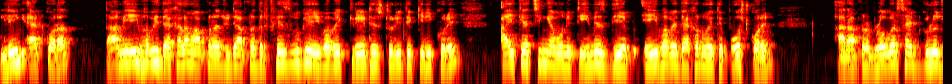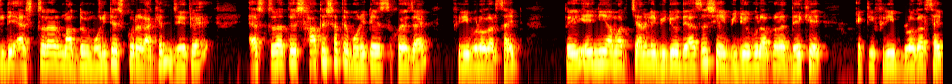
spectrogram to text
লিঙ্ক অ্যাড করার। তা আমি এইভাবেই দেখালাম, আপনারা যদি আপনাদের ফেসবুকে এইভাবে ক্রিয়েট স্টোরিতে ক্লিক করে আই ক্যাচিং এমন একটি ইমেজ দিয়ে এইভাবে দেখানো এতে পোস্ট করেন। আর আপনার ব্লগার সাইটগুলো যদি অ্যাস্ট্রার মাধ্যমে মনিটাইজ করে রাখেন, যেহেতু অ্যাস্ট্রাতে সাথে সাথে মনিটাইজ হয়ে যায় ফ্রি ব্লগার সাইট তো এই- নিয়ে আমার চ্যানেলে ভিডিও দেওয়া আছে। সেই ভিডিওগুলো আপনারা দেখে একটি ফ্রি ব্লগার সাইট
